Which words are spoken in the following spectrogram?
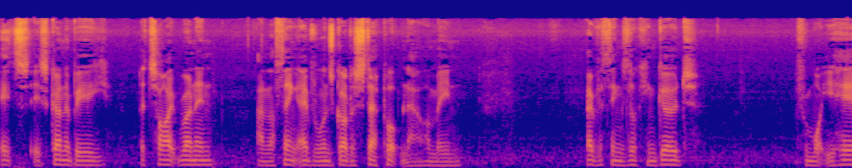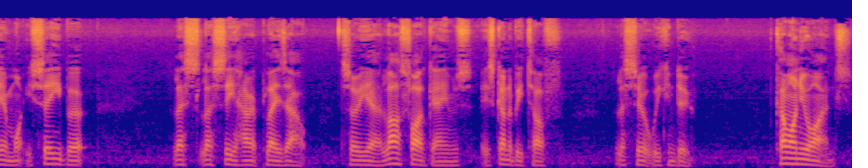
It's it's going to be a tight running, and I think everyone's got to step up now. I mean, everything's looking good from what you hear and what you see, but let's let's see how it plays out. So yeah, last five games, it's going to be tough. Let's see what we can do. Come on, you Irons.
